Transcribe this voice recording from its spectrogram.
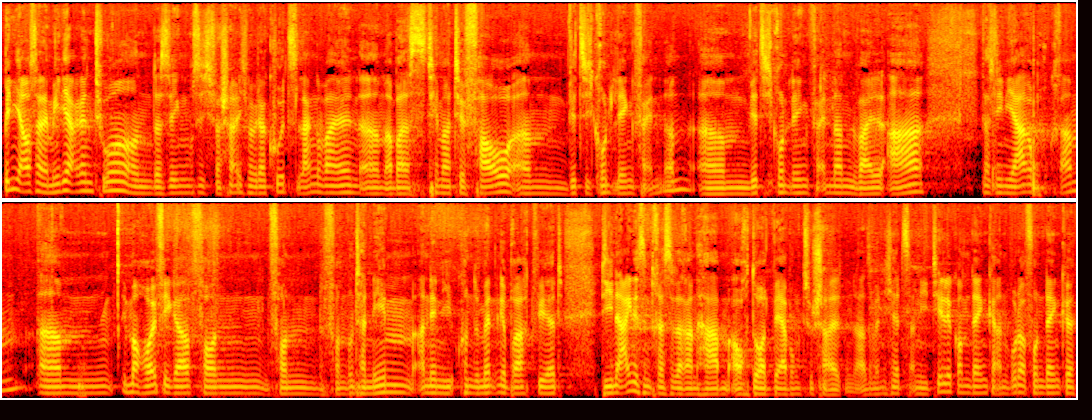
bin ja aus einer Mediaagentur und deswegen muss ich wahrscheinlich mal wieder kurz langweilen, ähm, aber das Thema TV ähm, wird sich grundlegend verändern. Ähm, wird sich grundlegend verändern, weil A, das lineare Programm ähm, immer häufiger von, von, von Unternehmen an den Konsumenten gebracht wird, die ein eigenes Interesse daran haben, auch dort Werbung zu schalten. Also wenn ich jetzt an die Telekom denke, an Vodafone denke,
